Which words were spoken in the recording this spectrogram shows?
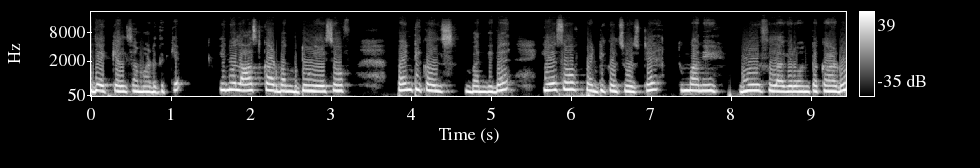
ಇದೆ ಕೆಲಸ ಮಾಡೋದಕ್ಕೆ. ಇನ್ನು ಲಾಸ್ಟ್ ಕಾರ್ಡ್ ಬಂದ್ಬಿಟ್ಟು ಏಸ್ ಆಫ್ ಪೆಂಟಿಕಲ್ಸ್ ಬಂದಿದೆ. ಏಸ್ ಆಫ್ ಪೆಂಟಿಕಲ್ಸ್ ಅಷ್ಟೇ, ತುಂಬಾನೇ ಬ್ಯೂಟಿಫುಲ್ ಆಗಿರುವಂತ ಕಾರ್ಡು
